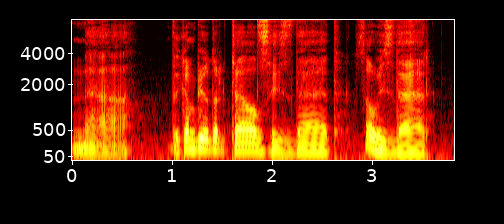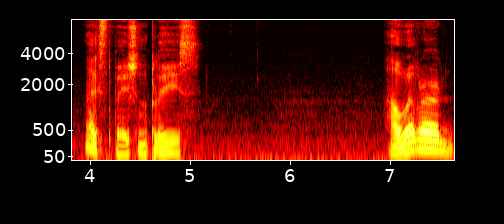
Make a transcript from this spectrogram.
Nah, the computer tells he's dead, so he's dead. Next patient, please. However,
